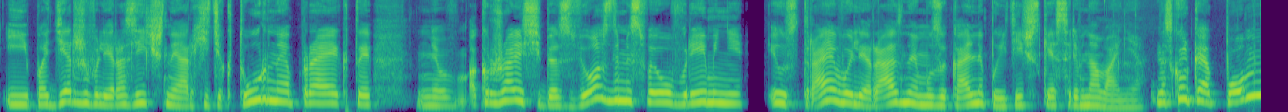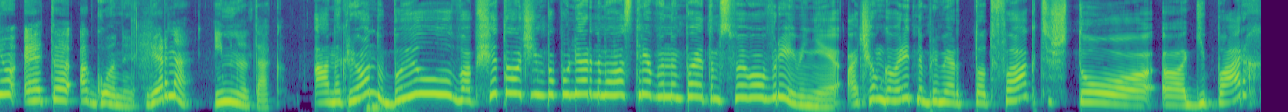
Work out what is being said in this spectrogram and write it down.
и поддерживали различные архитектурные проекты, окружали себя звездами своего времени и устраивали разные музыкально-поэтические соревнования. Насколько я помню, это агоны, верно? Именно так. А Анакреон был вообще-то очень популярным и востребованным поэтом своего времени, о чем говорит, например, тот факт, что э, Гепарх,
